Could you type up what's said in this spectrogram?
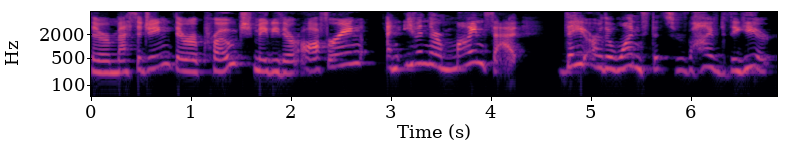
their messaging, their approach, maybe their offering, and even their mindset, they are the ones that survived the year.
